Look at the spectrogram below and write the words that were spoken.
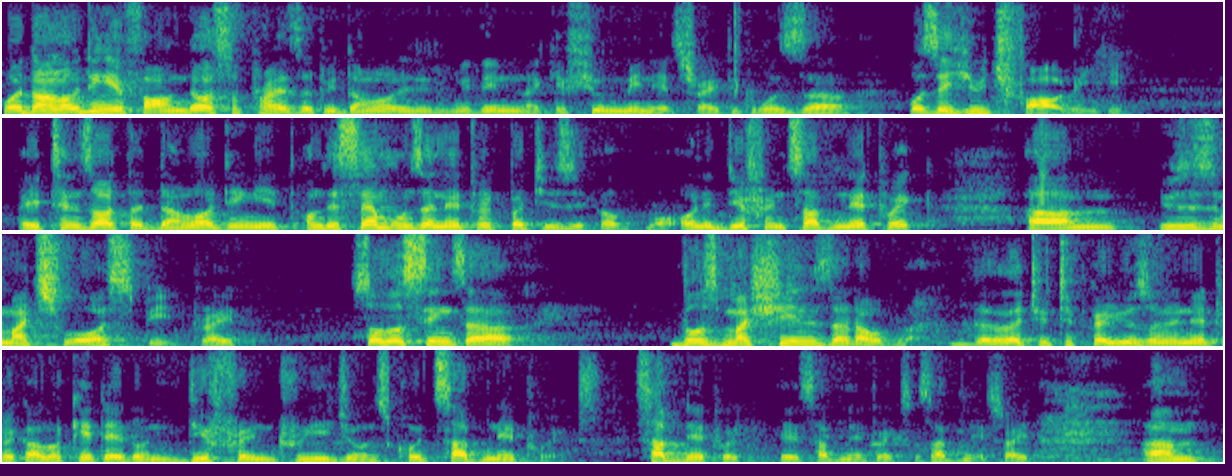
We're downloading a file, and they were surprised that we downloaded it within like a few minutes, right? It was, uh, was a huge file, really. It turns out that downloading it on the same UNZA network, but using, uh, on a different sub-network, um, uses a much slower speed, right? So those things are, those machines that, are, that you typically use on a network are located on different regions called sub-networks, sub-network, uh, sub-networks or subnets, right? Um,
